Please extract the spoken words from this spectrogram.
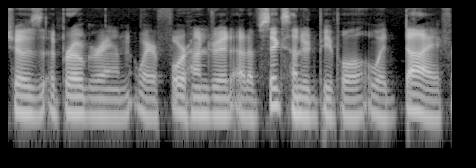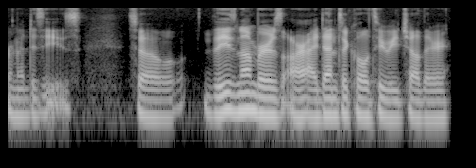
chose a program where 400 out of 600 people would die from a disease. So these numbers are identical to each other.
